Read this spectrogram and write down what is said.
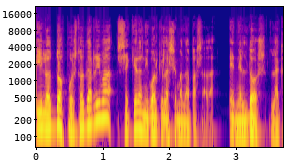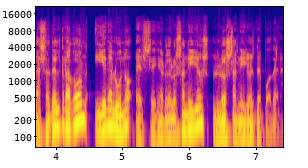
Y los dos puestos de arriba se quedan igual que la semana pasada. En el 2, La Casa del Dragón y en el 1, El Señor de los Anillos, Los Anillos de Poder.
